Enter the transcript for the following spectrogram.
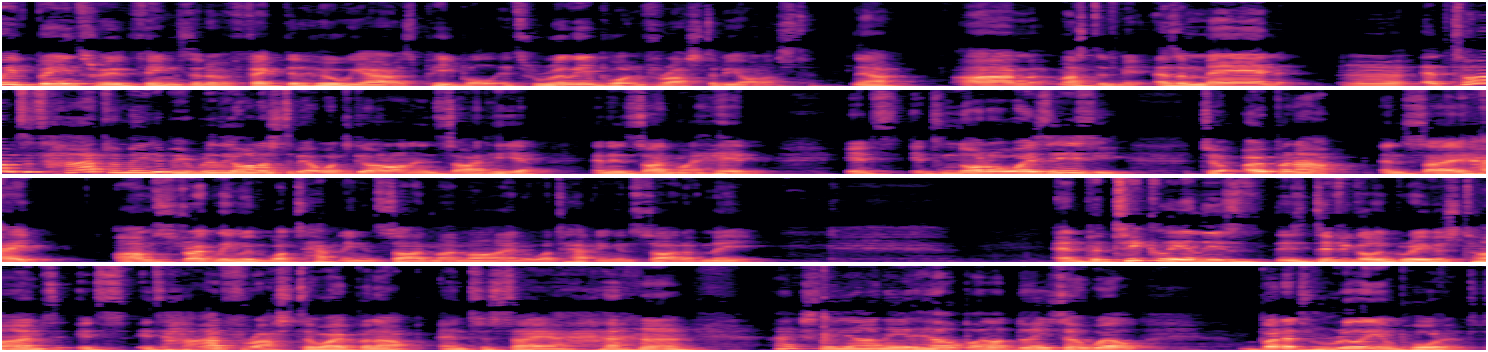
we've been through things that have affected who we are as people, it's really important for us to be honest. Now, I must admit, as a man, uh, at times it's hard for me to be really honest about what's going on inside here and inside my head. It's, it's not always easy to open up and say, hey, I'm struggling with what's happening inside my mind or what's happening inside of me. And particularly in these, these difficult and grievous times, it's, it's hard for us to open up and to say, actually, I need help. I'm not doing so well. But it's really important.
